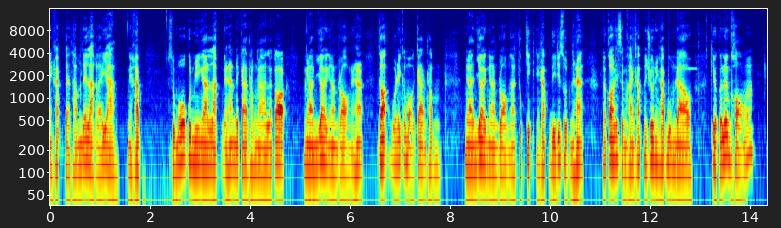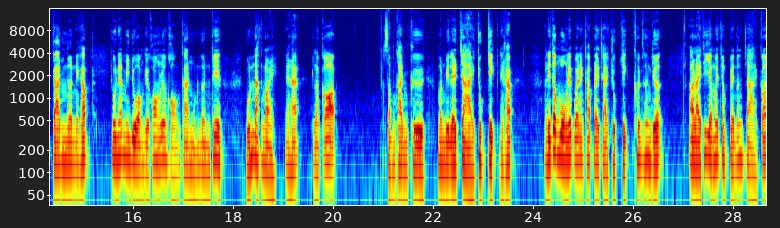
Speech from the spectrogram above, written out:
นะครับ แต่ทำได้หลากหลายอย่างนะครับสมมติว่าคุณมีงานหลักนะฮะในการทำงานแล้วก็งานย่อยงานรองนะฮะก็วันนี้ก็เหมาะกับการทำงานย่อยงานรองงานจุกจิกนะครับดีที่สุดนะฮะแล้วก็ที่สำคัญครับในช่วงนี้ครับบุมดาวเกี่ยวกับเรื่องของการเงินนะครับช่วงนี้มีดวงเกี่ยวข้องเรื่องของการหมุนเงินที่หมุนหนักหน่อยนะฮะแล้วก็สำคัญคือมันมีรายจ่ายจุกจิกนะครับ อันนี้ต้องวงเล็บไว้นะครับรายจ่ายจุกจิกค่อนข้างเยอะ อะไรที่ยังไม่จำเป็นต้องจ่ายก็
